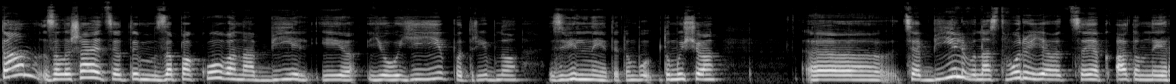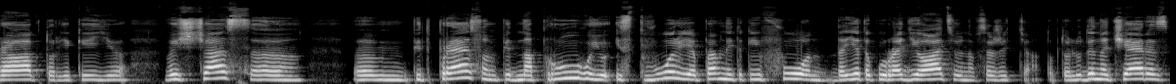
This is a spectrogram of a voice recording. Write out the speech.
там залишається тим запакована біль, і його, її потрібно звільнити. Тому, тому що е, ця біль вона створює це як атомний реактор, який весь час е, е, під пресом, під напругою і створює певний такий фон, дає таку радіацію на все життя. Тобто людина через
